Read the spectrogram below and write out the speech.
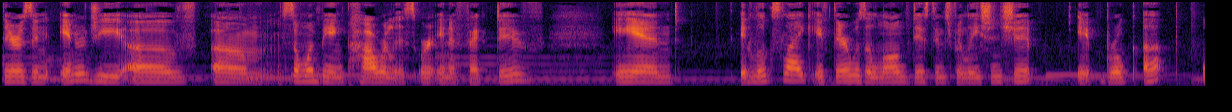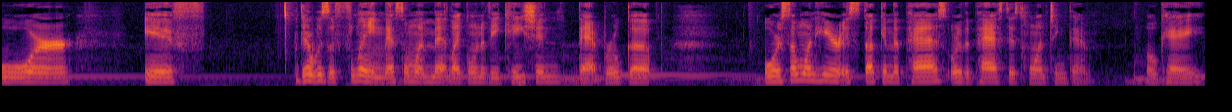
There's an energy of um, someone being powerless or ineffective. And it looks like if there was a long distance relationship, it broke up or if there was a fling that someone met like on a vacation that broke up, or someone here is stuck in the past or the past is haunting them. Okay.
